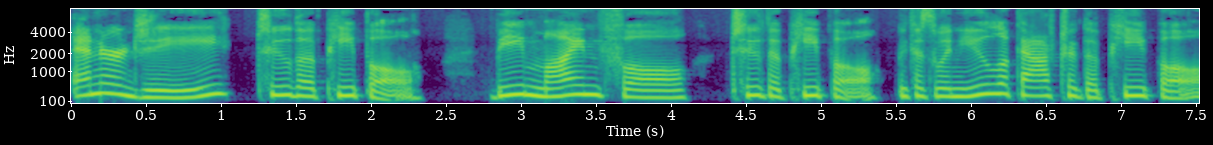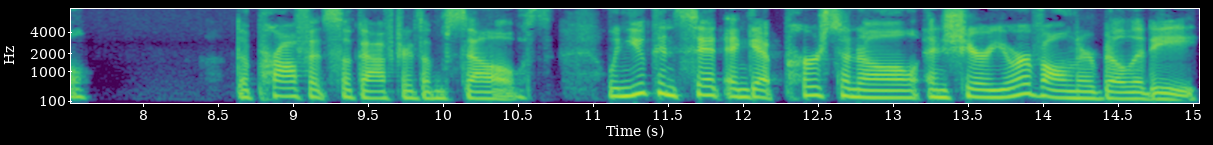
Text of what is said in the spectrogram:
energy to the people. Be mindful to the people because when you look after the people, the profits look after themselves. When you can sit and get personal and share your vulnerability,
